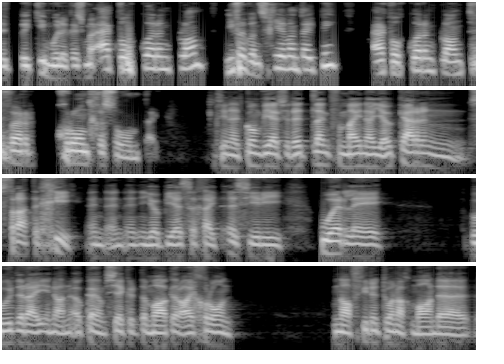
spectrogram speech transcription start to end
dit bietjie moeilik is, maar ek wil koring plant nie vir winsgewendheid nie. Ek wil koring plant vir grondgesondheid sien dit kom weer so dit klink vir my na jou kernstrategie in in in jou besigheid is hierdie oorlê boerdery en dan okay om seker te maak dat daai grond na 24 maande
